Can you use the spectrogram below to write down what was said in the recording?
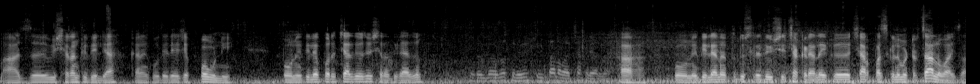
मग आज विश्रांती दिल्या कारण की उद्या द्यायचे पवनी. पवनी दिल्या परत चार दिवस विश्रांती काय अजून? हां हां. पवनी दिल्यानंतर दुसऱ्या दिवशी चकड्याला एक चार पाच किलोमीटर चालवायचा.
